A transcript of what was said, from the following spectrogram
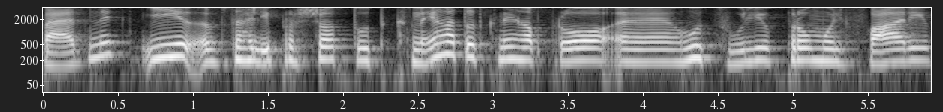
Бедник. І взагалі про що тут книга? Тут книга про е, гуцулів, про мольфарів,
